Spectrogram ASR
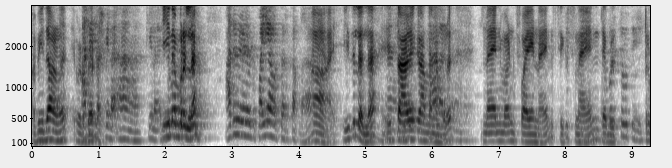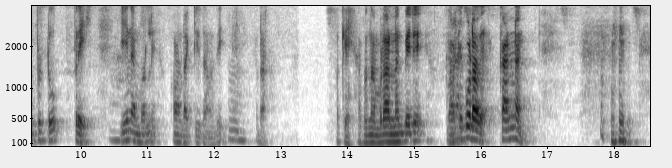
അപ്പൊ ഇതാണ് ഇവിടുത്തെ ഈ നമ്പറില്ല ആ ഇതിലല്ല. ഈ താഴെ കാണുന്ന number nine one five nine six nine double triple two three ഈ നമ്പറിൽ കോണ്ടാക്ട് ചെയ്താൽ മതി. കേട്ടോ. ഓക്കെ അപ്പോൾ നമ്മുടെ അണ്ണൻ പേര് മറക്കൂടാതെ കണ്ണൻ.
